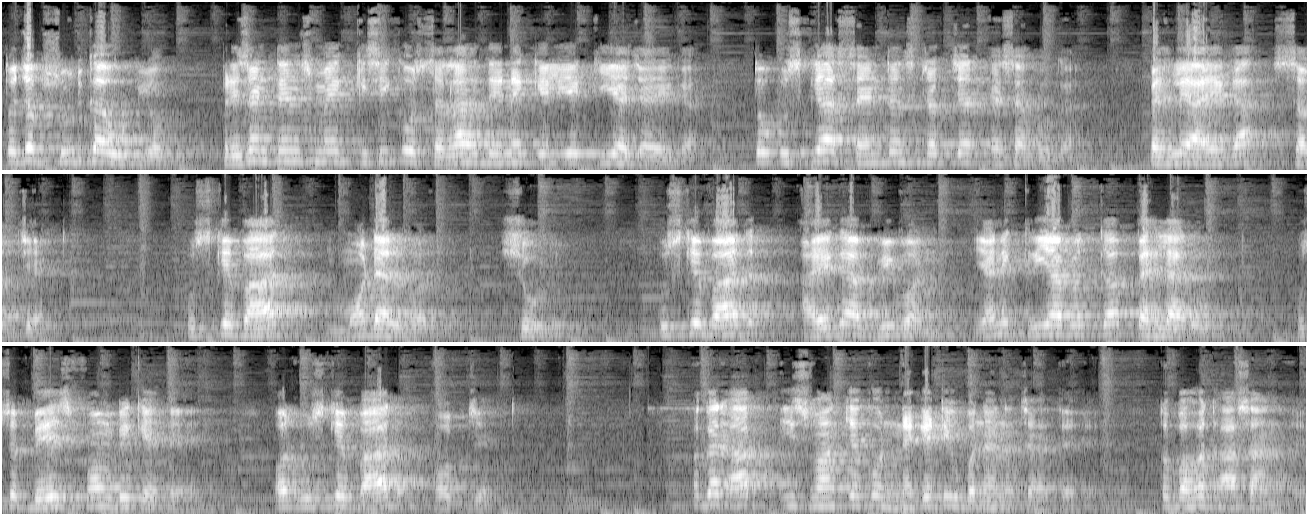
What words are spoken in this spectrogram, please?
तो जब शुड का उपयोग प्रेजेंट टेंस में किसी को सलाह देने के लिए किया जाएगा तो उसका सेंटेंस स्ट्रक्चर ऐसा होगा। पहले आएगा सब्जेक्ट, उसके बाद मॉडल वर्ब शुड उसके बाद आएगा विवन यानी क्रियापद का पहला रूप, उसे बेस फॉर्म भी कहते हैं, और उसके बाद ऑब्जेक्ट अगर आप इस वाक्य को नेगेटिव बनाना चाहते हैं तो बहुत आसान है।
